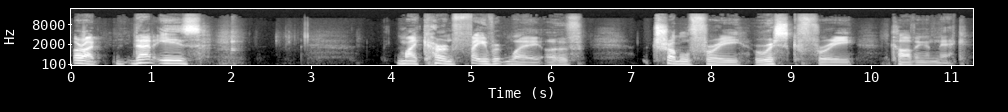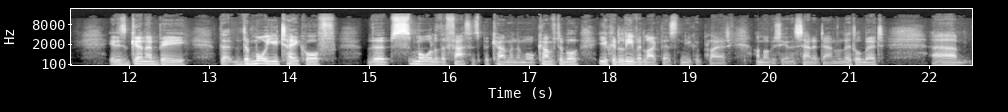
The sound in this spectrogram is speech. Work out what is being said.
All right, that is my current favorite way of trouble free, risk free carving a neck. It is gonna be that the more you take off, the smaller the facets become and the more comfortable. You could leave it like this and you could play it. I'm obviously gonna sand it down a little bit, um,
